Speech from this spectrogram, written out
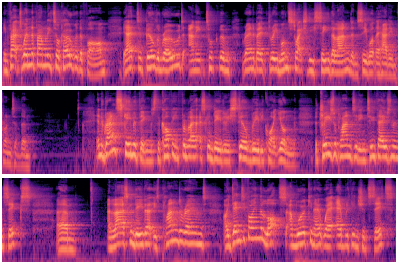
In fact, when the family took over the farm, they had to build a road and it took them around about three months to actually see the land and see what they had in front of them. In the grand scheme of things, the coffee from La Escondida is still really quite young. The trees were planted in 2006, um, and La Escondida is planned around identifying the lots and working out where everything should sit.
